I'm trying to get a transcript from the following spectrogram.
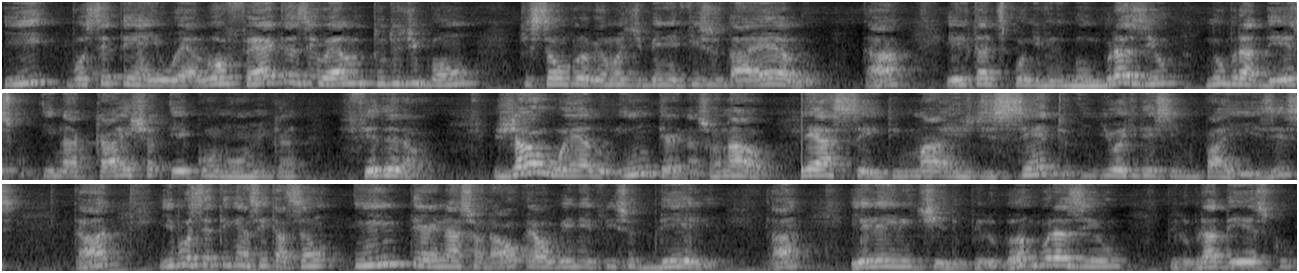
E você tem aí o Elo Ofertas e o Elo Tudo de Bom, que são programas de benefícios da Elo, tá? Ele está disponível no Banco Brasil, no Bradesco e na Caixa Econômica Federal. Já o Elo Internacional, ele é aceito em mais de 185 países, tá? E você tem aceitação internacional, é o benefício dele tá? Ele é emitido pelo Banco Brasil, pelo Bradesco,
